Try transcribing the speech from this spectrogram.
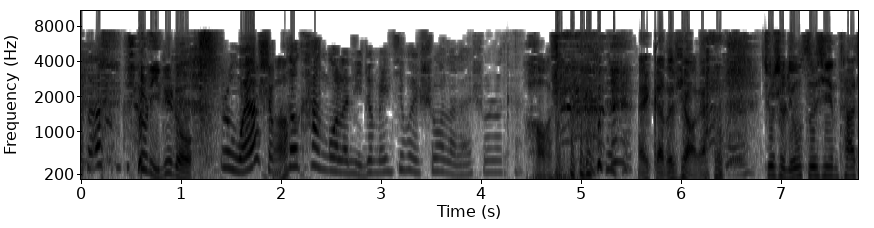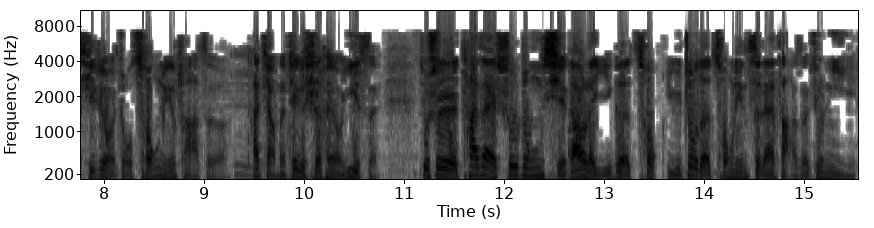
就是你这种，不是我要什么都看过了，你就没机会说了。来说说看。好，哎，干得漂亮。就是刘慈欣，他其实有一种丛林法则，他讲的这个是很有意思。就是他在书中写到了一个从宇宙的丛林自然法则，就是你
